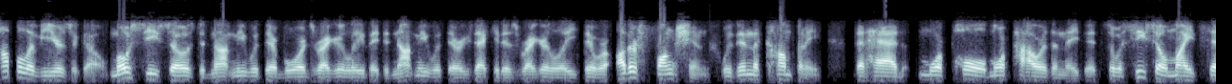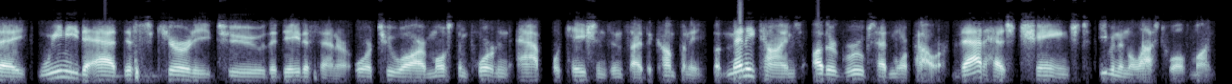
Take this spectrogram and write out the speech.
couple of years ago, most CISOs did not meet with their boards regularly. They did not meet with their executives regularly. There were other functions within the company that had more pull, more power than they did. So a CISO might say, we need to add this security to the data center or to our most important applications inside the company. But many times other groups had more power. That has changed even in the last 12 months.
